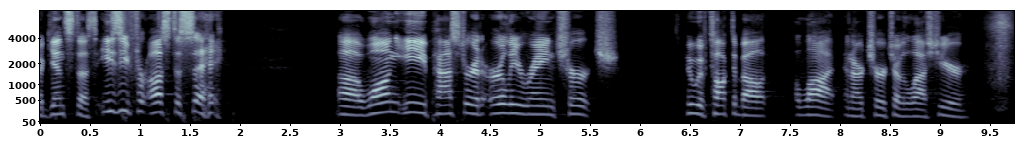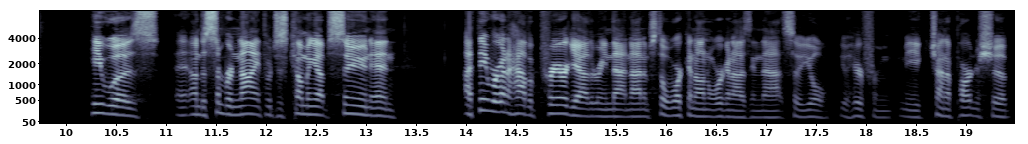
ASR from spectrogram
against us. Easy for us to say. Uh, Wang Yi, pastor at Early Rain Church, who we've talked about a lot in our church over the last year, he was on December 9th, which is coming up soon, and I think we're going to have a prayer gathering that night. I'm still working on organizing that, so you'll, you'll hear from me. China Partnership,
